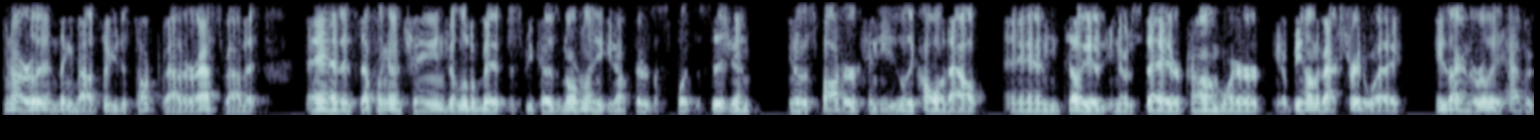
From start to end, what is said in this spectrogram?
you know, I really didn't think about it, so you just talked about it or asked about it. And it's definitely going to change a little bit just because normally, you know, if there's a split decision, you know, the spotter can easily call it out and tell you, you know, to stay or come where, you know, being on the back straightaway, he's not going to really have a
